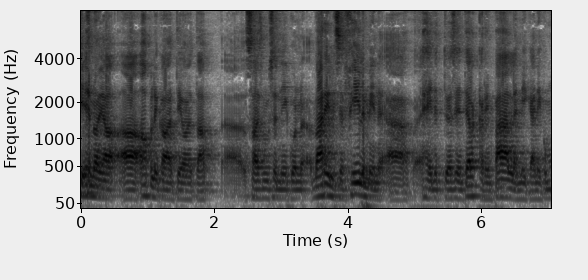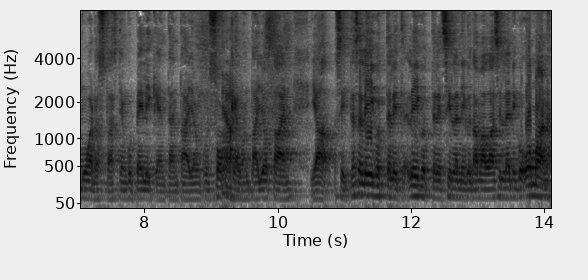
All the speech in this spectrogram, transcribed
hienoja äh, applikaatioita, äh, sai semmoisen niin kuin värillisen filmin äh, heitettyä siihen telkkarin päälle, mikä niin kuin muodostaa sitten jonkun pelikentän tai jonkun sokkelon tai jotain. Ja sitten sä liikuttelit, liikuttelit sillä niin kuin tavallaan sille niin kuin oman,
